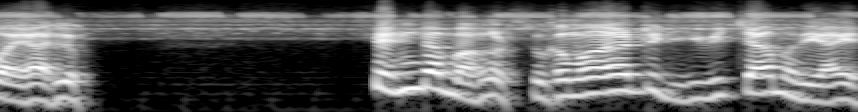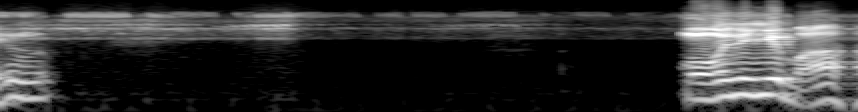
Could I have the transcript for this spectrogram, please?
പോയാലും എന്റെ മകൾ സുഖമായിട്ട് ജീവിച്ചാ മതിയായിരുന്നു. മോനിങ് വാ.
